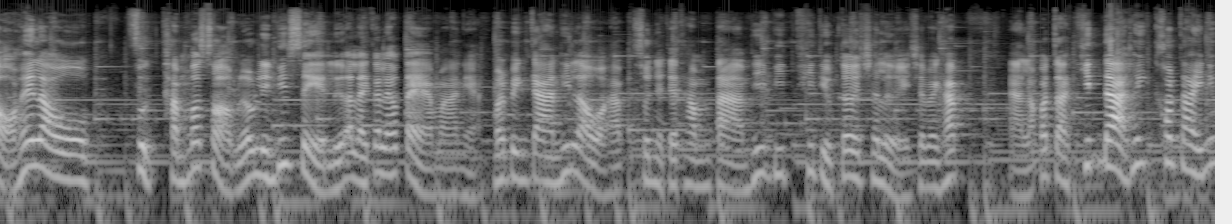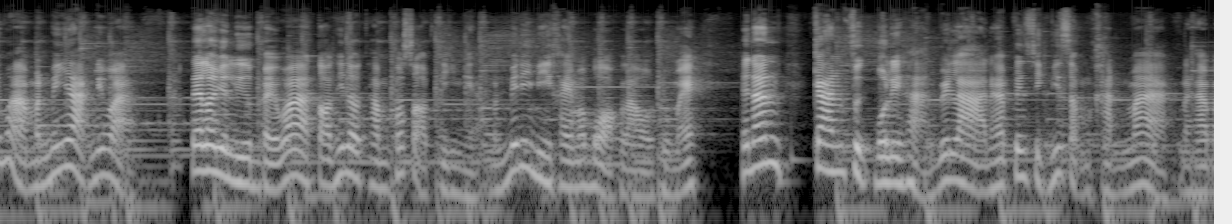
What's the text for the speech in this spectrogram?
ต่อให้เราฝึกทำข้อสอบแล้วเรียนพิเศษหรืออะไรก็แล้วแต่มาเนี่ยมันเป็นการที่เราอะครับส่วนใหญ่จะทำตามที่พี่พี่ติวเตอร์เฉลยใช่ไหมครับ เราก็จะคิดได้เฮ้ยเข้าใจนี่หว่ามันไม่ยากนี่หว่า แต่เราอย่าลืมไปว่าตอนที่เราทำข้อสอบจริงเนี่ยมันไม่ได้มีใครมาบอกเราถูกไหมฉะนั้นการฝึกบริหารเวลานะครับเป็นสิ่งที่สำคัญมากนะครับ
